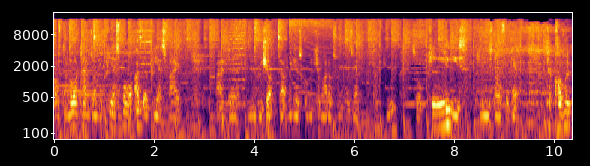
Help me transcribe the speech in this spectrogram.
of the load times on the PS4 and the PS5 and uh, you'll be shocked that video is coming tomorrow soon as well thank you so please please don't forget to comment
